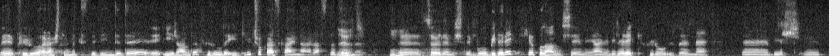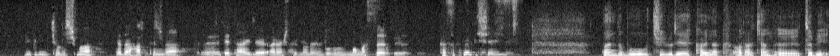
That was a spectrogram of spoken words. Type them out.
ve Füruk'u araştırmak istediğinde de e, İran'da Füruk'la ilgili çok az kaynağa rastladığını evet. e, söylemişti. Bu bilerek yapılan bir şey mi? Yani bilerek Füruk üzerine e, bir e, ne bileyim çalışma ya da hakkında e, detaylı araştırmaların bulunmaması e, kasıtlı bir şey mi? Ben de bu çeviriye kaynak ararken e, tabii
